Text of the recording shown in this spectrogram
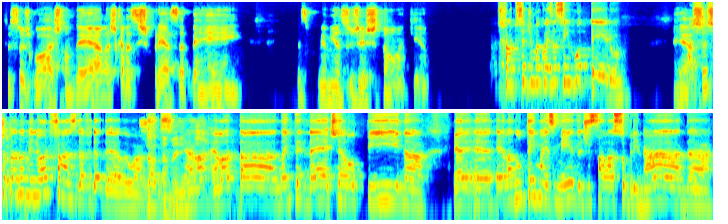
as pessoas gostam dela, acho que ela se expressa bem. Essa é a minha sugestão aqui. Acho que ela precisa de uma coisa sem roteiro. É, a Xuxa está na melhor fase da vida dela, eu acho. Exatamente. Assim. Ela, ela tá na internet, ela opina, é, é, ela não tem mais medo de falar sobre nada,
